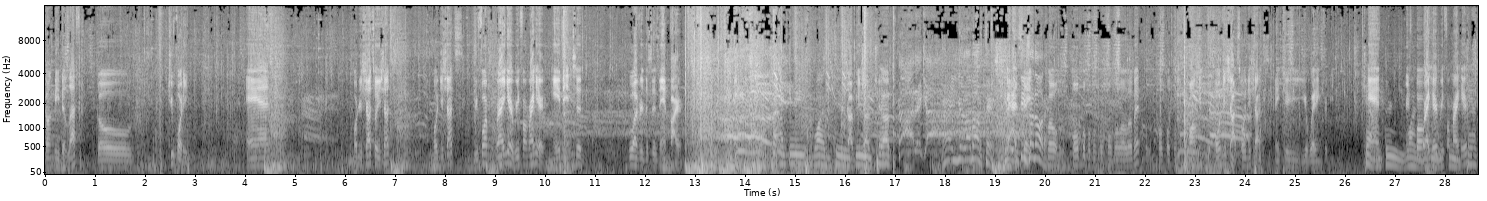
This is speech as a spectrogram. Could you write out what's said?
Going me a bit left. Go 240. And hold your shots. Hold your shots. Hold your shots. Reform right here. Reform right here. Aim into whoever this is and fire. Chant on three. Good job, three. good job, good job. Meglio la morte! Okay, Che il disonore! pull, pull, pull, pull, pull, pull, pull, pull a little bit. Pull, pull, pull, pull. Hold, hold your shots. Hold your shots. Make sure you- you're waiting for me. Chant And three. One, Reform right here. Reform three, right here. Chant.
